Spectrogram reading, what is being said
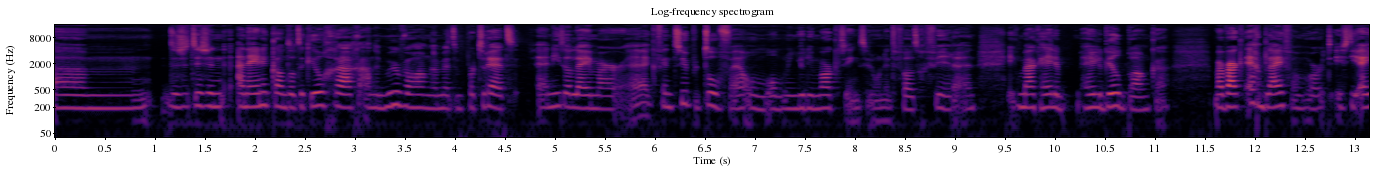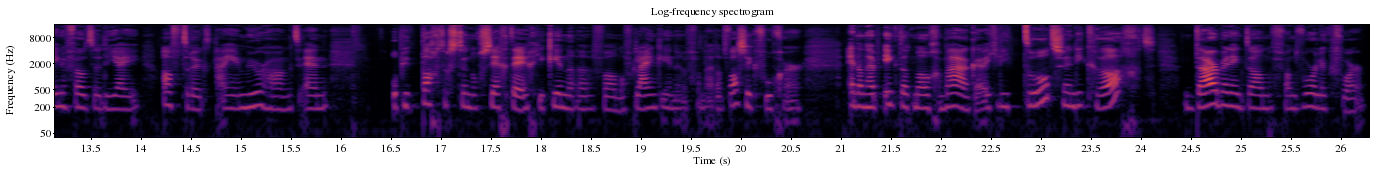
Um, dus het is een, aan de ene kant dat ik heel graag aan de muur wil hangen met een portret. En niet alleen maar, ik vind het super tof hè, om, om jullie marketing te doen en te fotograferen. En ik maak hele, hele beeldbanken. Maar waar ik echt blij van word, is die ene foto die jij afdrukt, aan je muur hangt. En op je tachtigste nog zegt tegen je kinderen van, of kleinkinderen van, nou dat was ik vroeger. En dan heb ik dat mogen maken. Weet je, die trots en die kracht, daar ben ik dan verantwoordelijk voor.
